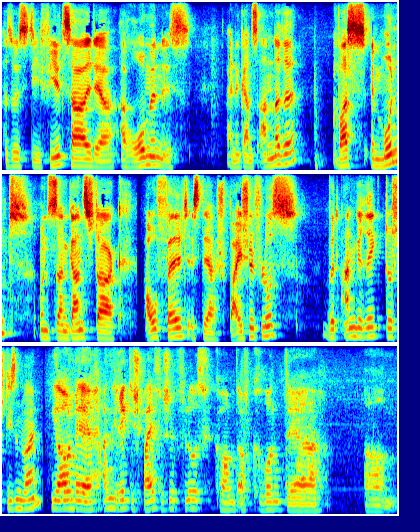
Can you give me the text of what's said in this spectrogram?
Also ist die Vielzahl der Aromen ist eine ganz andere. Was im Mund uns dann ganz stark auffällt, ist der Speichelfluss wird angeregt durch diesen Wein. Ja, und der angeregte Speichelfluss kommt aufgrund der ähm,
